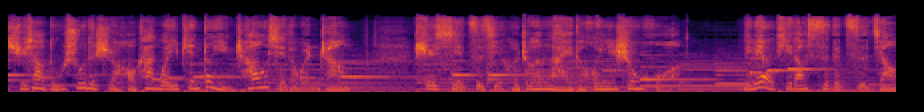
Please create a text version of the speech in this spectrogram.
学校读书的时候看过一篇邓颖超写的文章，是写自己和周恩来的婚姻生活。里面有提到四个字，叫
